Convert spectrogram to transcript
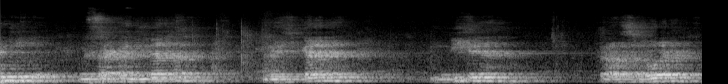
punto nuestra candidata mexicana, indígena, trabajadora,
